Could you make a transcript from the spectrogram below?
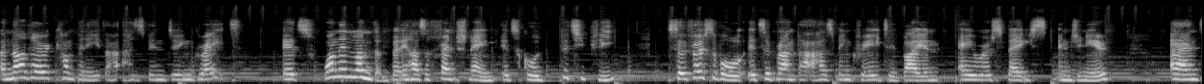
another company that has been doing great. It's one in London, but it has a French name. It's called Petit Pli. So, first of all, it's a brand that has been created by an aerospace engineer. And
